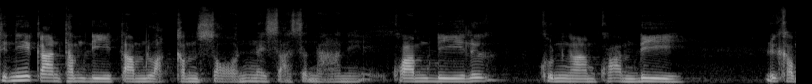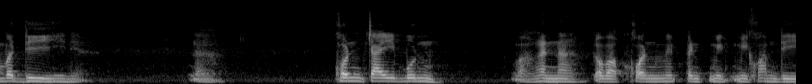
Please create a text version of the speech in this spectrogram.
ทีนี้การทำดีตามหลักคำสอนในศาสนานี่ความดีหรือคุณงามความดี หรือคำว่าดีเนี่ยนะคนใจบุญว่างั้นนะก็ว่าคนมีเป็นมีมีความดี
